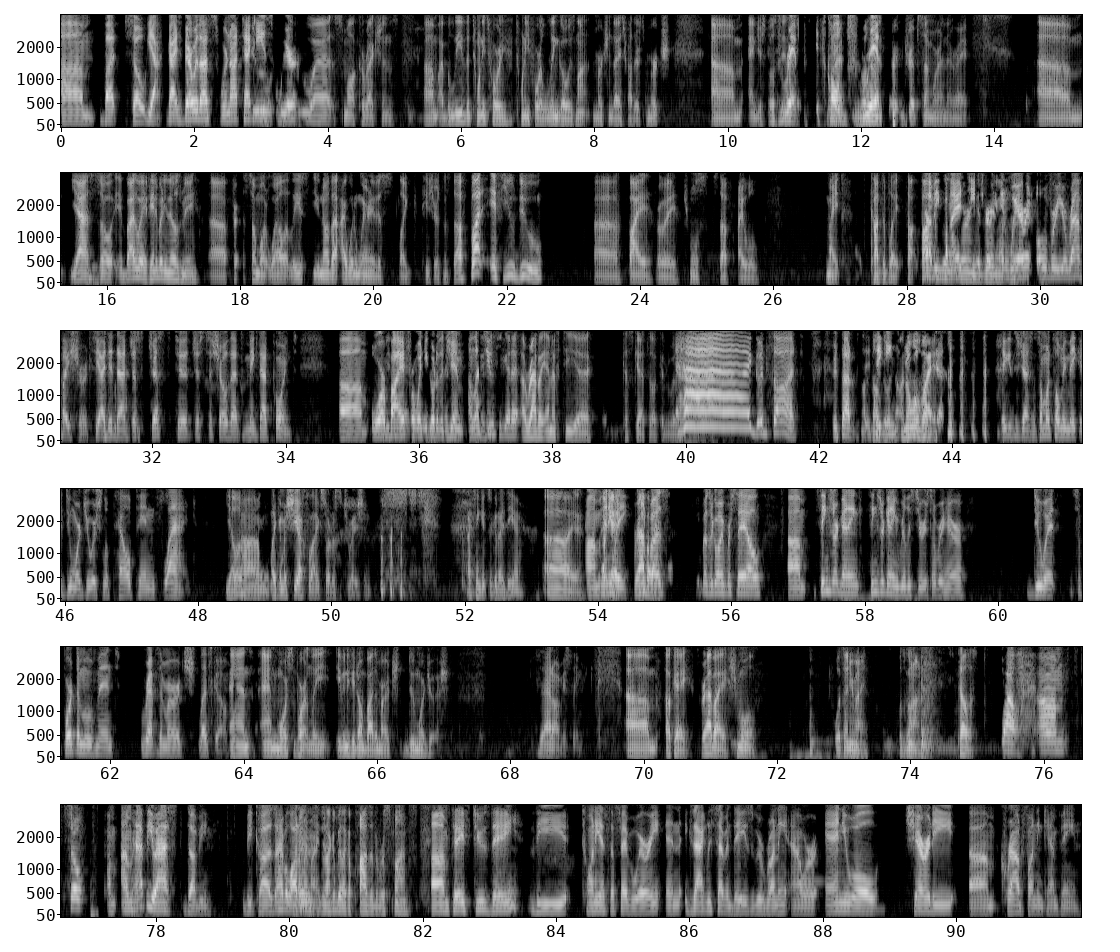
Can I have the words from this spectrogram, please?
Um, but so yeah, guys, bear with us. We're not techies. Two- We're two, uh, small corrections. Um, I believe the 24, 24 lingo is not merchandise, rather it's merch. Um, and you're supposed drip. to drip. It's called to drip. drip somewhere in there, right? Um, yeah. So, eh, by the way, if anybody knows me uh, somewhat well, at least you know that I wouldn't wear any of this like t-shirts and stuff. But if you do uh, buy Rabbi Shmuel's stuff, I will might contemplate Bobby, possibly buy a t-shirt and wear it over your rabbi shirt. See, I did that just just to just to show that make that point. Um, or Maybe buy it for when you go to the Maybe- gym. Unless you could get a, a Rabbi NFT uh, casquette. so I could- ah, good thought. Good thought. Don't do it. taking No- no taking, will buy it. taking suggestions. Someone told me make a do more Jewish lapel pin flag, Yellow. um, like a Mashiach flag sort of situation. I think it's a good idea. Oh yeah. Um, Okay, anyway, Rabbi. keepers, keepers are going for sale. Um, things are getting things are getting really serious over here. Do it. Support the movement. Rep the merch. Let's go. And and most importantly, even if you don't buy the merch, do more Jewish. That obviously. Um, okay, Rabbi Shmuel, what's on your mind? What's going on? Tell us. Wow. Um. So I'm I'm happy you asked, Dovie, because I have a lot on my mind. It's not gonna be like a positive response. Um, today's Tuesday, the 20th of February. In exactly seven days, we're running our annual Charidy um, crowdfunding campaign,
